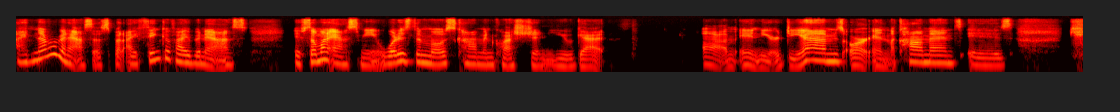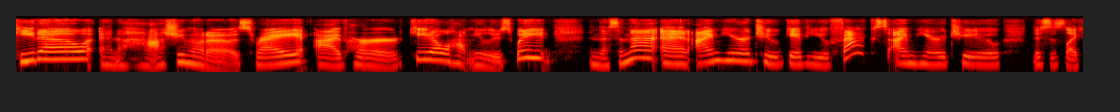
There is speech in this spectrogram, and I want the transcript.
I've never been asked this, but I think if I've been asked if someone asked me, what is the most common question you get um, in your DMs or in the comments? is keto and Hashimoto's, right? I've heard keto will help me lose weight and this and that. And I'm here to give you facts. I'm here to, this is like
